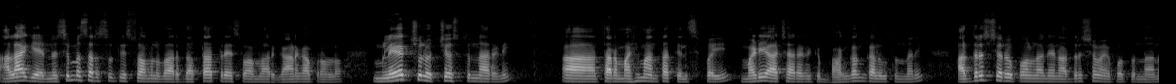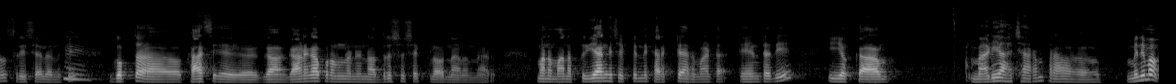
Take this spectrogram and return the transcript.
అలాగే నృసింహ సరస్వతి స్వాముల వారు దత్తాత్రేయ స్వామి వారు గాణగాపురంలో మ్లేచ్చులు వచ్చేస్తున్నారని తన మహిమ అంతా తెలిసిపోయి మడి ఆచారానికి భంగం కలుగుతుందని అదృశ్య రూపంలో నేను అదృశ్యం అయిపోతున్నాను శ్రీశైలానికి గుప్త కాశీ గాణగాపురంలో నేను అదృశ్య శక్తిలో ఉన్నానన్నారు మన మన ప్రియాంక చెప్పింది కరెక్టే అనమాట ఏంటది? ఈ యొక్క మడి ఆచారం ప్ర మినిమం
